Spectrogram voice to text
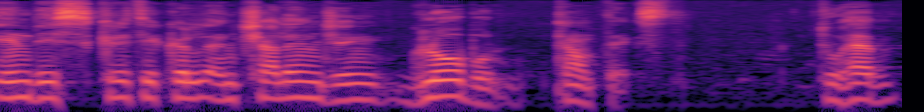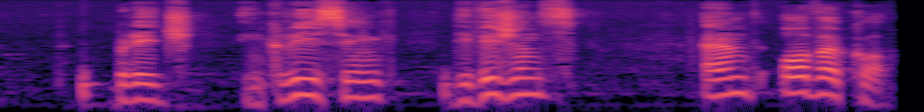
in this critical and challenging global context to help bridge increasing divisions and overcome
